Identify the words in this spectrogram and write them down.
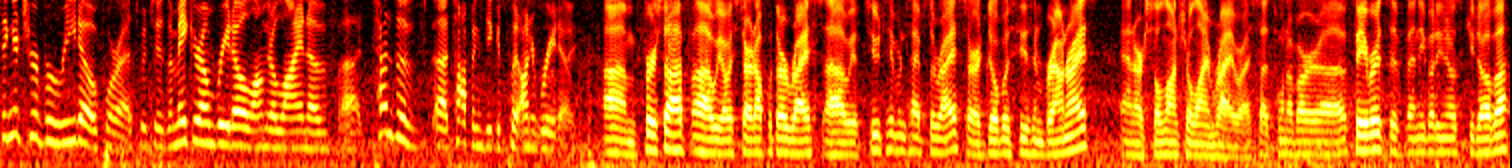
signature burrito for us, which is a make-your-own burrito along their line of uh, tons of uh, toppings you could put on your burrito. Um, first off, uh, we always start off with our rice. Uh, we have two different types of rice, our adobo seasoned brown rice and our cilantro lime rye rice. That's one of our uh, favorites. If anybody knows Qdoba,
